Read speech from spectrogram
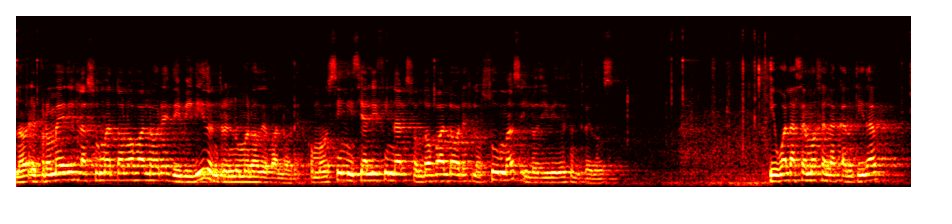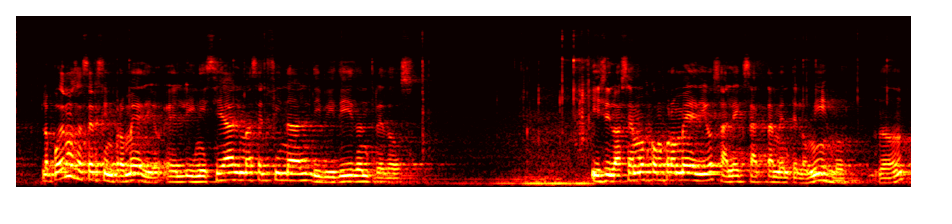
El promedio es la suma de todos los valores dividido entre el número de valores. Como es inicial y final son dos valores, los sumas y lo divides entre dos. Igual hacemos en la cantidad. Lo podemos hacer sin promedio, el inicial más el final dividido entre 2. Y si lo hacemos con promedio sale exactamente lo mismo, ¿no?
